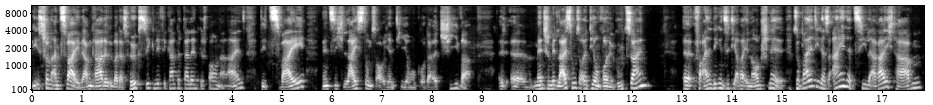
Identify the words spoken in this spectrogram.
Die ist schon an zwei. Wir haben gerade über das höchst signifikante Talent gesprochen, an eins. Die zwei nennt sich Leistungsorientierung oder Achiever. Äh, äh Menschen mit Leistungsorientierung wollen gut sein, äh, vor allen Dingen sind die aber enorm schnell. Sobald die das eine Ziel erreicht haben,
